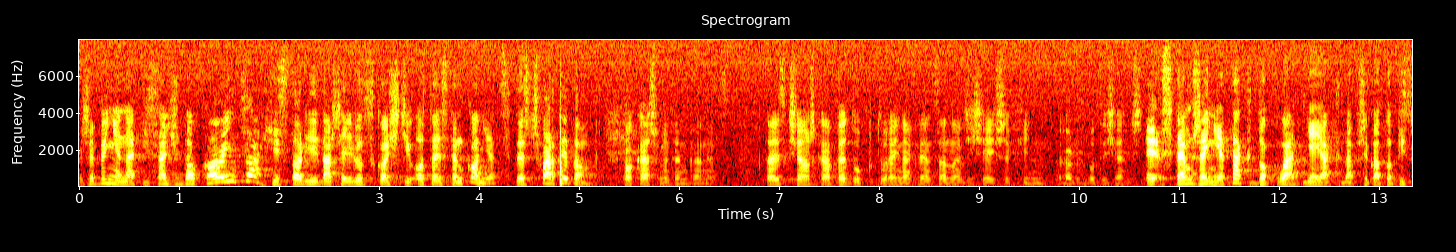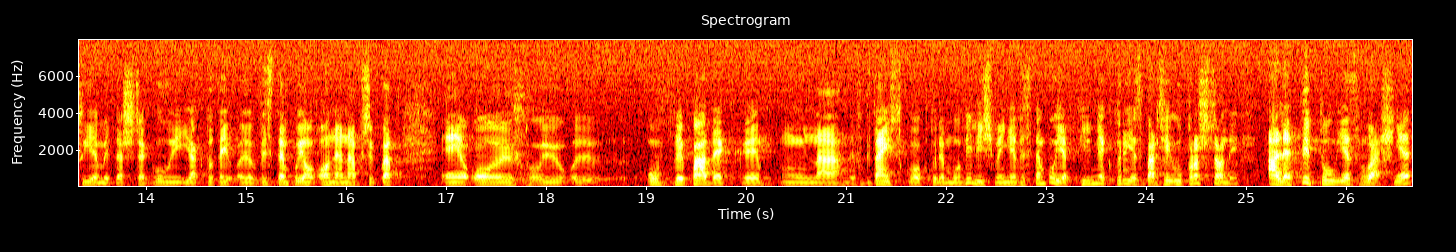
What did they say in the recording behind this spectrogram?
żeby nie napisać do końca historii naszej ludzkości. Oto jest ten koniec. To jest czwarty tom. Pokażmy ten koniec. To jest książka, według której nakręcono dzisiejszy film, rok 2000. E, Z tym, że nie tak dokładnie, jak na przykład opisujemy te szczegóły, jak tutaj e, występują one na przykład e, o, o, o, ów wypadek e, na, w Gdańsku, o którym mówiliśmy, nie występuje w filmie, który jest bardziej uproszczony. Ale tytuł jest właśnie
